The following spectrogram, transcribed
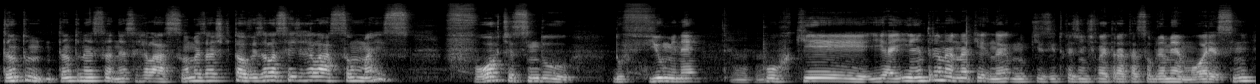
tanto, tanto nessa, nessa relação, mas acho que talvez ela seja a relação mais forte, assim, do, do filme, né? Porque, e aí entra na, na, que- né, no quesito que a gente vai tratar sobre a memória, assim,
